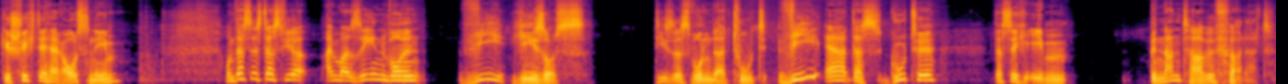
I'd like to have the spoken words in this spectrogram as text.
Geschichte herausnehmen. Und das ist, dass wir einmal sehen wollen, wie Jesus dieses Wunder tut, wie er das Gute, das ich eben benannt habe, fördert.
